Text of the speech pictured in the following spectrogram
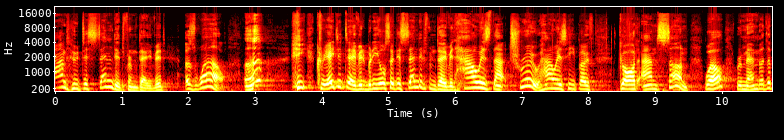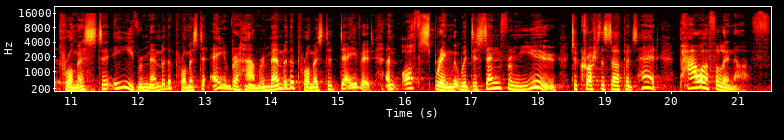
and who descended from David as well. Huh? He created David, but he also descended from David. How is that true? How is he both God and Son? Well, remember the promise to Eve. Remember the promise to Abraham. Remember the promise to David an offspring that would descend from you to crush the serpent's head. Powerful enough.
